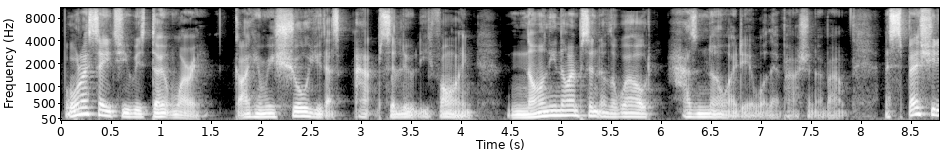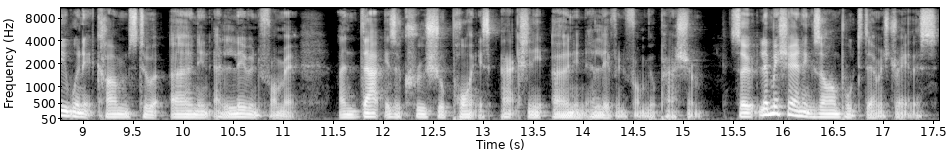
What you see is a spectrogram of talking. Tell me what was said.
But what I say to you is don't worry. I can reassure you that's absolutely fine. 99% of the world has no idea what they're passionate about, especially when it comes to earning a living from it. And that is a crucial point, is actually earning a living from your passion. So let me share an example to demonstrate this.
